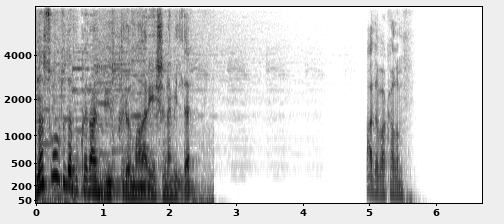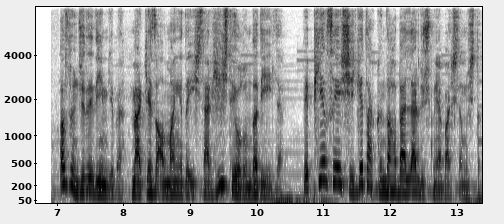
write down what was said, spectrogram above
Nasıl oldu da bu kadar büyük kırılmalar yaşanabildi? Hadi bakalım. Az önce dediğim gibi merkez Almanya'da işler hiç de yolunda değildi. Ve piyasaya şirket hakkında haberler düşmeye başlamıştı.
